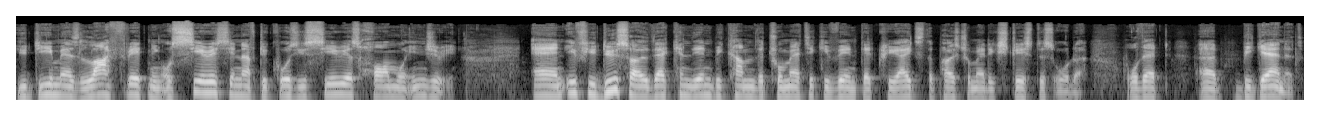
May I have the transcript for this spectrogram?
you deem as life-threatening or serious enough to cause you serious harm or injury. And if you do so, that can then become the traumatic event that creates the post-traumatic stress disorder, or that uh, began it.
